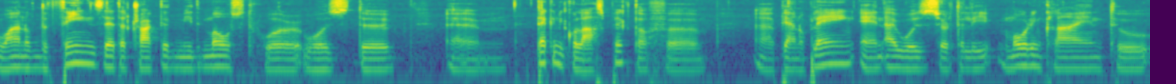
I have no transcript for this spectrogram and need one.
one of the things that attracted me the most were was the um, technical aspect of uh, uh, piano playing, and I was certainly more inclined to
